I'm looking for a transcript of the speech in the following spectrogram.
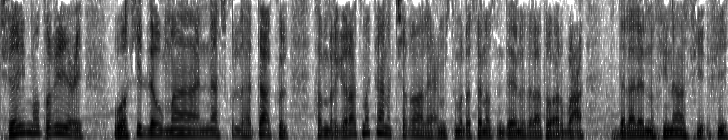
شيء مو طبيعي. وأكيد لو ما الناس كلها تأكل همبرجرات ما كانت شغالة يعني مستمرة سنة وسنتين وثلاثة وأربعة. دلاله إنه في ناس في في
